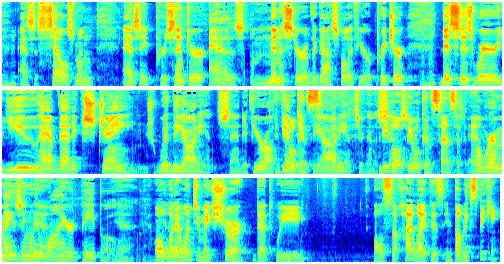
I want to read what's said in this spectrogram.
Mm-hmm. as a salesman, as a presenter, as a minister of the gospel, if you're a preacher. Mm-hmm. This is where you have that exchange with the audience. And if you're Mm-hmm. people authentic, can the s- audience are going to people sense it. people can sense it and Oh, we're amazingly Yeah. wired people. Yeah. Well, what I want to make sure that we also highlight is in public speaking.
